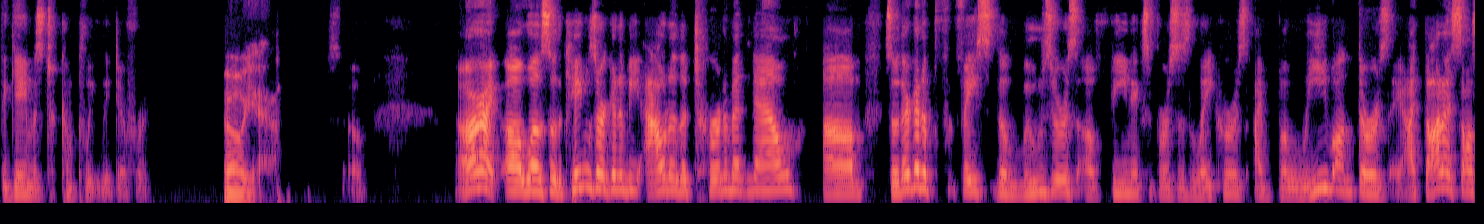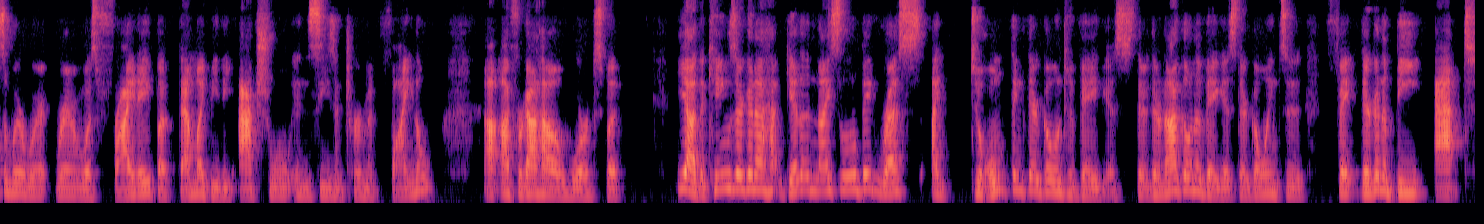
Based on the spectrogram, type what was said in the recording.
the game is completely different. Oh yeah. So all right. Uh, well, so the Kings are going to be out of the tournament now. Um, so they're going to face the losers of Phoenix versus Lakers, I believe, on Thursday. I thought I saw somewhere where, where it was Friday, but that might be the actual in season tournament final. I forgot how it works, but yeah, the Kings are going to ha- get a nice little big rest. I don't think they're going to Vegas. They're, they're not going to Vegas. They're going to they're going to be at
